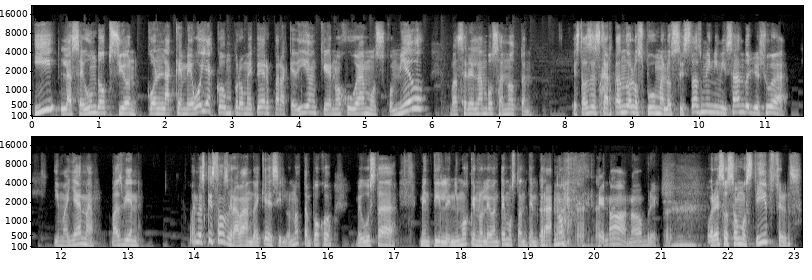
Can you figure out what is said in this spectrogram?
Y la segunda opción, con la que me voy a comprometer para que digan que no jugamos con miedo, va a ser el ambos anotan. Estás descartando a los Pumas, los estás minimizando, Joshua. Y mañana, más bien, bueno, es que estamos grabando, hay que decirlo, ¿no? Tampoco me gusta mentirle, ni modo que nos levantemos tan temprano. que no, no, hombre. Por eso somos tipsters.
